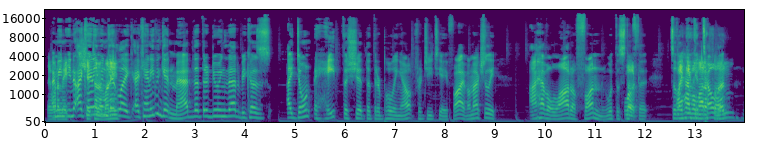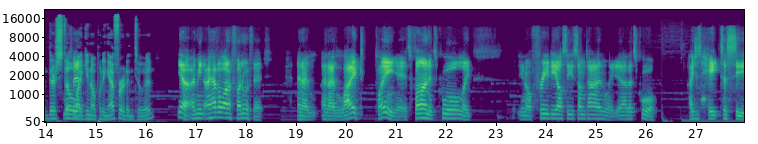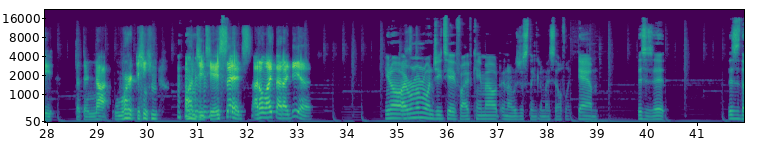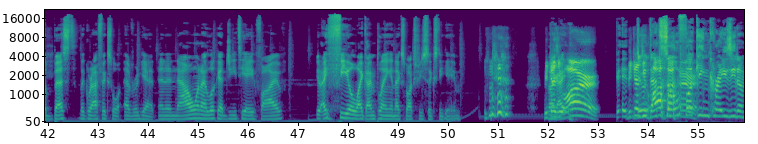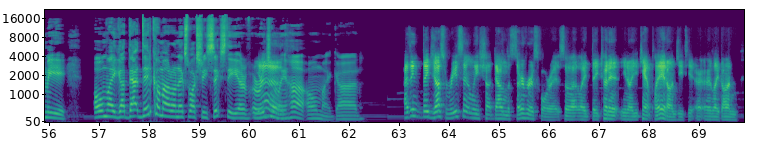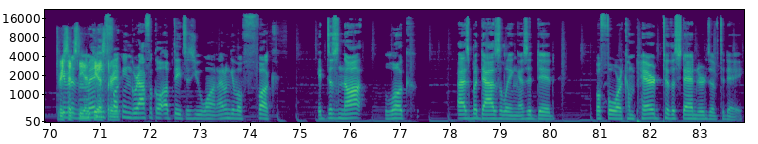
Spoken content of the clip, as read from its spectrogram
They I want to mean, make you know, I can't even get like I can't even get mad that they're doing that because I don't hate the shit that they're pulling out for GTA 5. I'm actually I have a lot of fun with the stuff Look, that so I like have you a can lot of tell that they're still like, you know, putting effort into it. yeah, I mean, I have a lot of fun with it, and I and I like playing it. It's fun. It's cool. Like, you know, free DLC sometimes. Like, yeah, that's cool. I just hate to see that they're not working on GTA Six. I don't like that idea. You know, I remember when GTA 5 came out and I was just thinking to myself like, "Damn, this is it. This is the best the graphics will ever get." And then now when I look at GTA 5, dude, I feel like I'm playing an Xbox 360 game. because Like, you I- are. It- Because dude, you that's so fucking crazy to me. Oh my god, that did come out on Xbox 360 originally, Yes. huh? Oh my god. I think they just recently shut down the servers for it, so that like they couldn't, you know, you can't play it on GT or, or like on Give it as 360 and many PS3. fucking graphical updates as you want. I don't give a fuck. It does not look as bedazzling as it did before compared to the standards of today.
